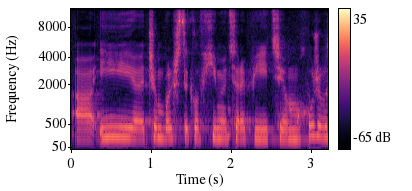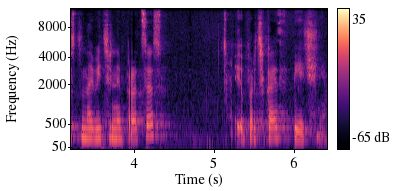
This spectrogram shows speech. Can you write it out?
а, и чем больше циклов химиотерапии, тем хуже восстановительный процесс протекает в печени.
